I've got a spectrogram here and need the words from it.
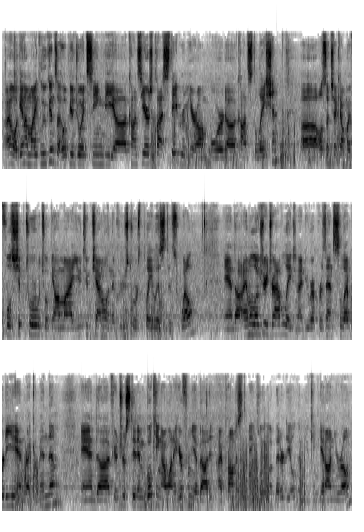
Alright, well again I'm Mike Lukins. I hope you enjoyed seeing the uh, concierge class stateroom here on board uh, Constellation. Uh, also check out my full ship tour which will be on my YouTube channel in the cruise tours playlist as well. And uh, I am a luxury travel agent. I do represent Celebrity and recommend them. And uh, if you're interested in booking, I want to hear from you about it. I promise to make you a better deal than you can get on your own.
